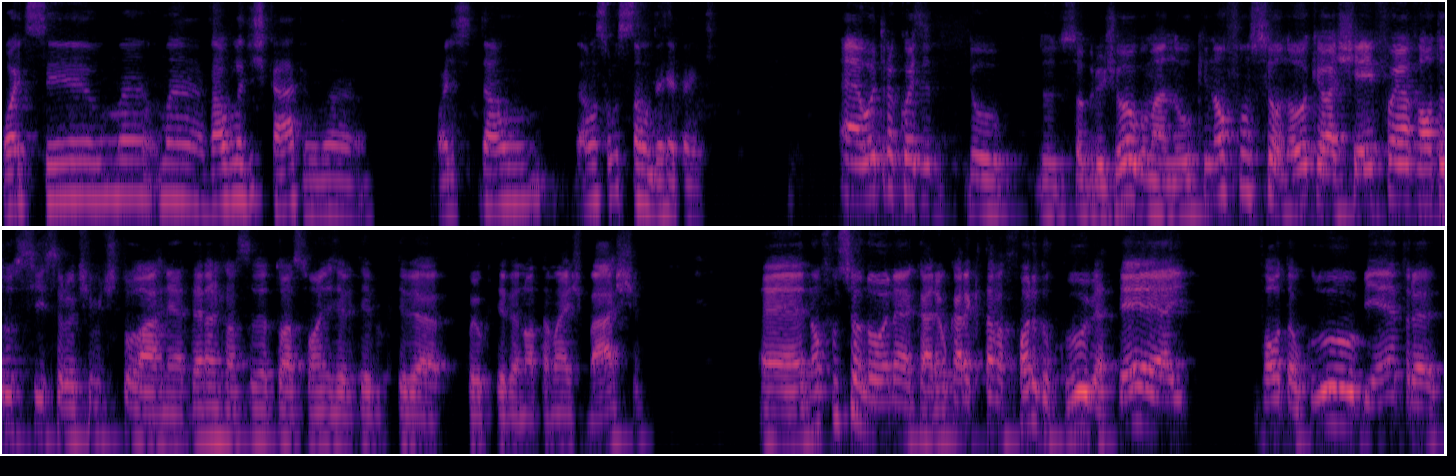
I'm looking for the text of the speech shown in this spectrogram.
Pode ser uma, uma válvula de escape, uma, pode dar, um, dar uma solução, de repente. É, outra coisa do, do, sobre o jogo, Manu, que não funcionou, que eu achei, foi a volta do Cícero ao time titular, né? Até nas nossas atuações ele teve, teve a, foi o que teve a nota mais baixa. É, não funcionou, né, cara? É o cara que estava fora do clube, até aí volta ao clube, entra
